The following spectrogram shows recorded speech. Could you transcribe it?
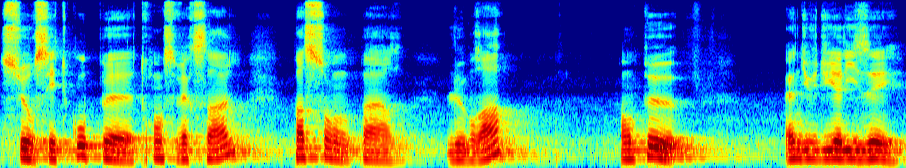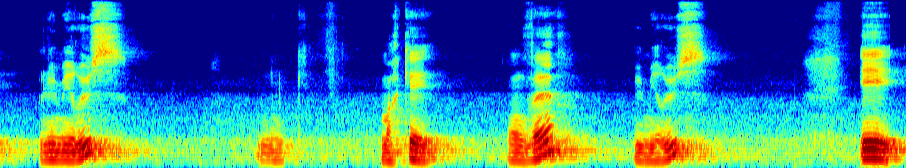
Sur cette coupe euh, transversale, passant par le bras, on peut individualiser l'humérus, marqué en vert, humérus et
